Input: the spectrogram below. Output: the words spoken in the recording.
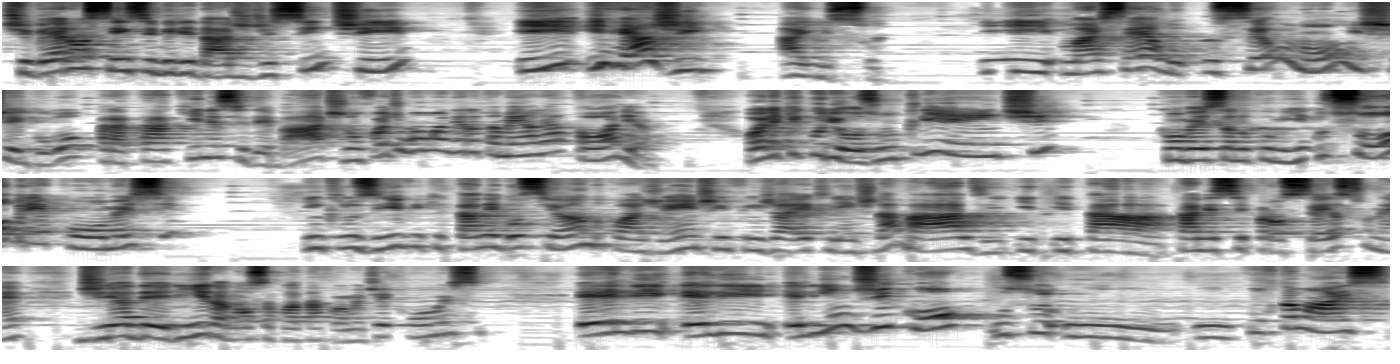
Tiveram a sensibilidade de sentir e, e reagir a isso. E, Marcelo, o seu nome chegou para estar tá aqui nesse debate, não foi de uma maneira também aleatória. Olha que curioso, um cliente conversando comigo sobre e-commerce, inclusive que está negociando com a gente, enfim, já é cliente da base e está tá nesse processo, né, de aderir à nossa plataforma de e-commerce, ele, ele, ele indicou o, o, o Curta Mais.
